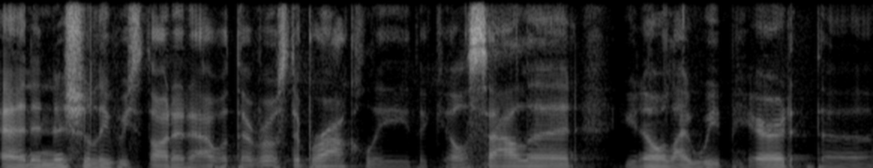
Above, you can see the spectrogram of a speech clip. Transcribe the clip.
and initially we started out with the roasted broccoli the kale salad you know like we paired the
